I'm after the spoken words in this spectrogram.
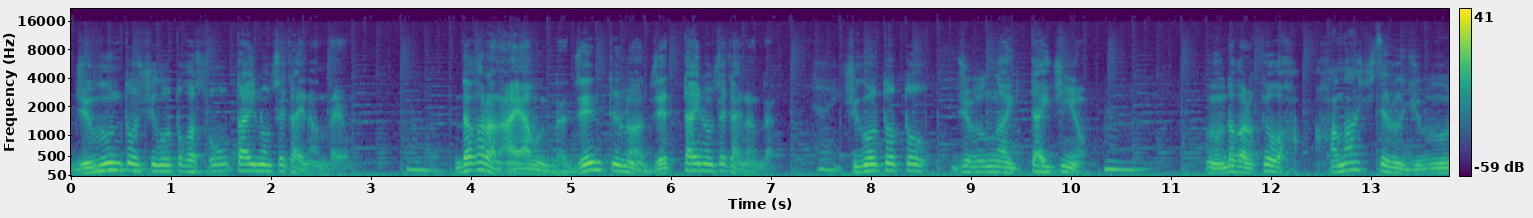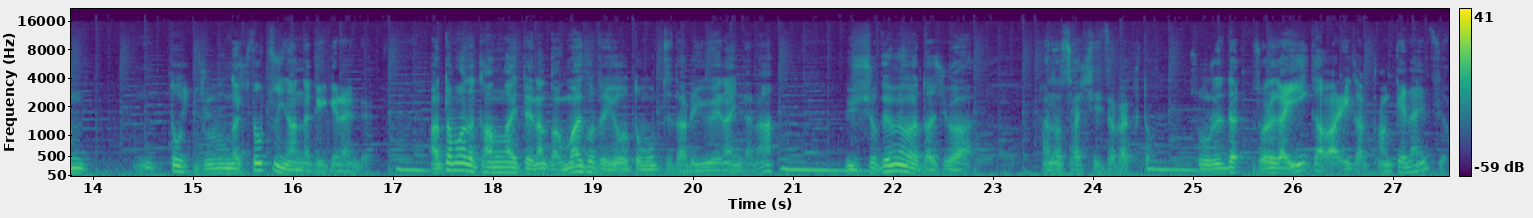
自分と仕事が相対の世界なんだよ。うん、だから悩むんだ善っていうのは絶対の世界なんだ。はい、仕事と自分が一対一よ。うん、だから今日話してる自分と自分が一つになんなきゃいけないんだよ、うん、頭で考えてなんかうまいこと言おうと思ってたら言えないんだな、うん、一生懸命私は話させていただくと、うん、それでそれがいいか悪いか関係ないんですよ。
